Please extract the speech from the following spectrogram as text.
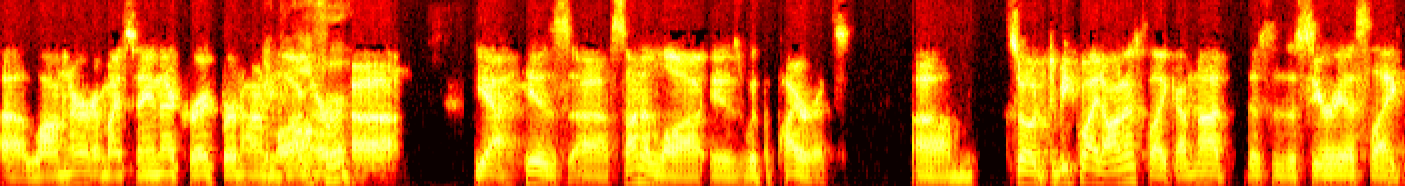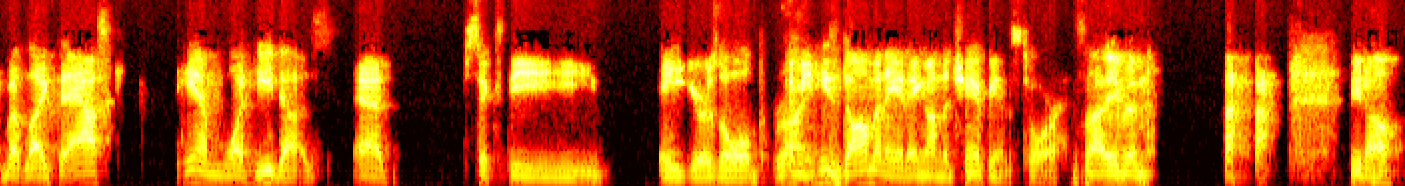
uh, Langer. Am I saying that correct? Bernhard Langer. Yeah, his uh, son-in-law is with the Pirates. Um, so to be quite honest, like I'm not. This is a serious like, but like to ask him what he does at 68 years old. Right. I mean, he's dominating on the Champions Tour. It's not even, you know.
